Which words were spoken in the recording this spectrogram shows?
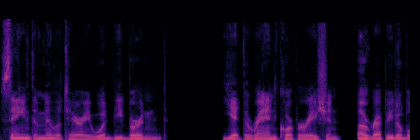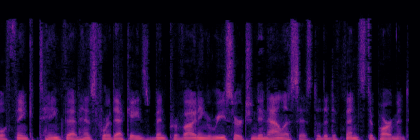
saying the military would be burdened. Yet the RAND Corporation, a reputable think tank that has for decades been providing research and analysis to the Defense Department,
